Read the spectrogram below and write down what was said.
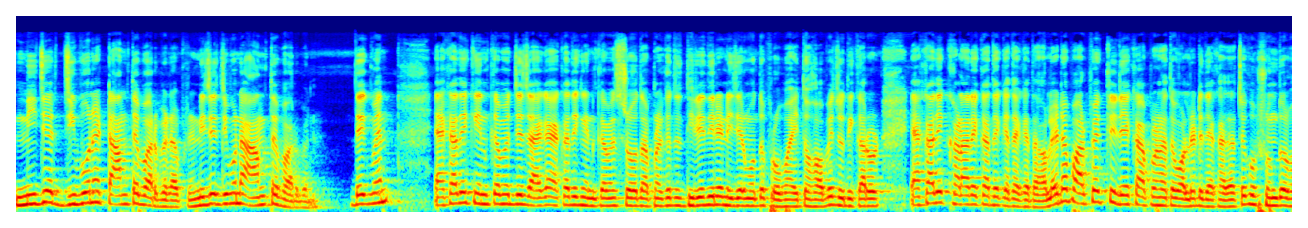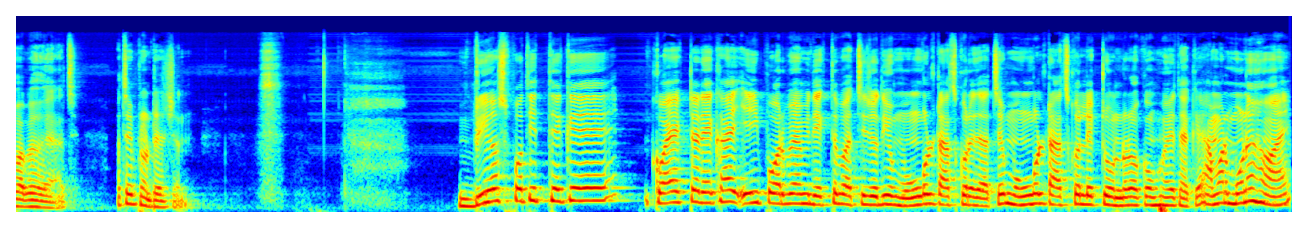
নিজের জীবনে টানতে পারবেন আপনি, নিজের জীবনে আনতে পারবেন। দেখবেন, একাধিক ইনকামের যে জায়গা, একাধিক ইনকামের স্রোত আপনার কিন্তু ধীরে ধীরে নিজের মধ্যে প্রবাহিত হবে। যদি কারোর একাধিক খাড়া রেখা থেকে থাকে, তাহলে এটা পারফেক্টলি রেখা আপনার হাতে অলরেডি দেখা যাচ্ছে, খুব সুন্দরভাবে হয়ে আছে। আচ্ছা নো টেনশন বৃহস্পতির থেকে কয়েকটা রেখায় এই পর্বে আমি দেখতে পাচ্ছি যদিও মঙ্গল টাচ করে যাচ্ছে, মঙ্গল টাচ করলে একটু অন্যরকম হয়ে থাকে। আমার মনে হয়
